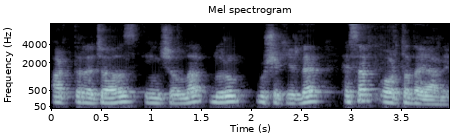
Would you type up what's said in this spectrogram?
arttıracağız inşallah. Durum bu şekilde. Hesap ortada yani.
